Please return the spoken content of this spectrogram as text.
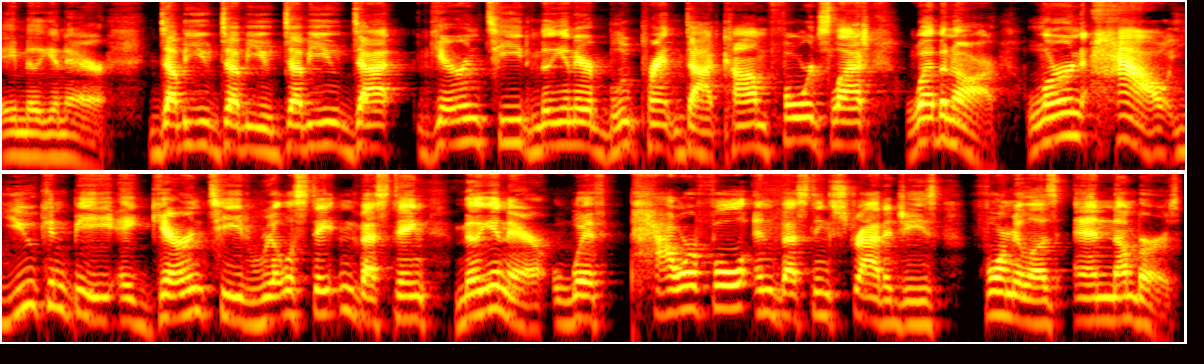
a millionaire. www.guaranteedmillionaireblueprint.com forward slash webinar. Learn how you can be a guaranteed real estate investing millionaire with powerful investing strategies formulas and numbers.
